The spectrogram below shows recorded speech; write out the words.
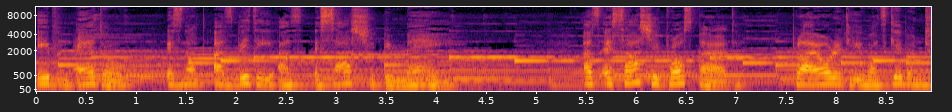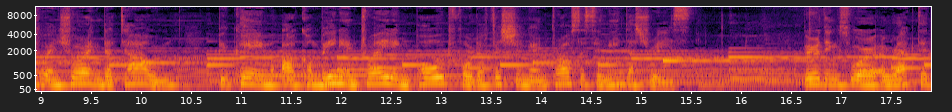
even Edo is not as busy as Esashi in May. As Esashi prospered, priority was given to ensuring the town became a convenient trading port for the fishing and processing industries. Buildings were erected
